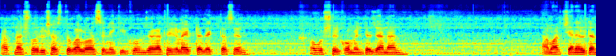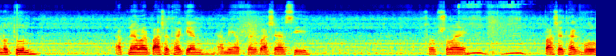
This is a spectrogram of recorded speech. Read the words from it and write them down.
আপনার শরীর স্বাস্থ্য ভালো আছে নাকি? কোন জায়গা থেকে লাইভটা দেখতেছেন? অবশ্যই কমেন্টে জানান। আমার চ্যানেলটা নতুন, আপনি আমার পাশে থাকেন, আমি আপনার পাশে আছি। সব সময় পাশে থাকব।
